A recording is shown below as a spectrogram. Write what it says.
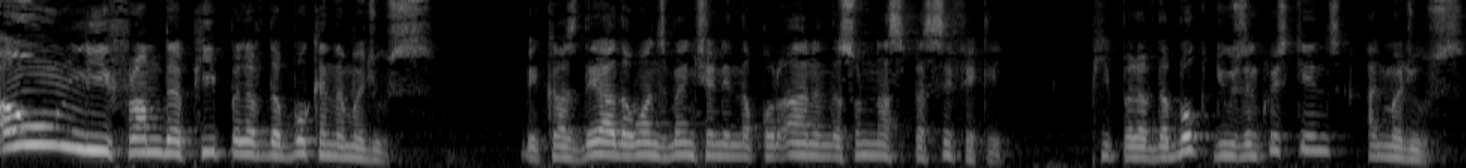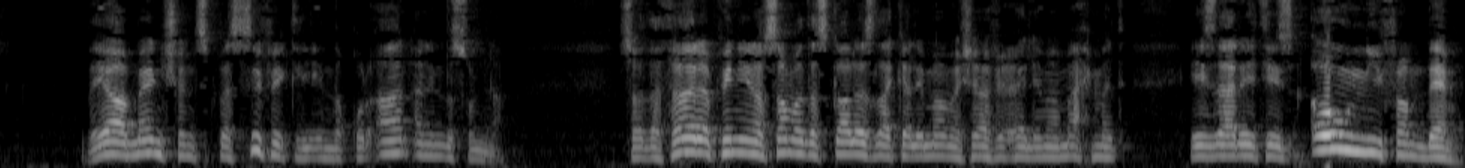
only from the people of the book and the Majus. Because they are the ones mentioned in the Quran and the Sunnah specifically. People of the book, Jews and Christians, and Majus. They are mentioned specifically in the Quran and in the Sunnah. So the third opinion of some of the scholars like Imam Shafi'i, Imam Ahmad, is that it is only from them.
